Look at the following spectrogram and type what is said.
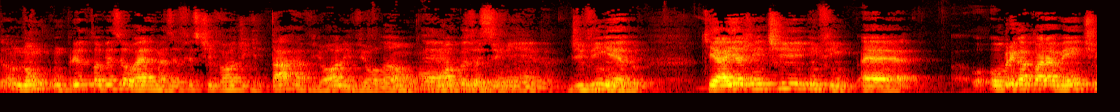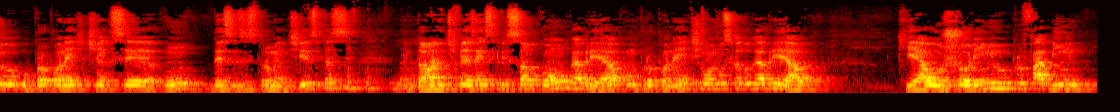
um nome comprido talvez eu erre, mas é festival de guitarra, viola e violão, é, alguma coisa de assim. Vinhedo. De vinhedo. Que aí a gente, enfim, é, obrigatoriamente o, o, proponente tinha que ser um desses instrumentistas. então a gente fez a inscrição com o Gabriel como proponente e uma música do Gabriel, que é o Chorinho pro Fabinho.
